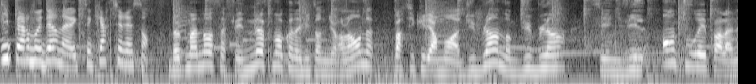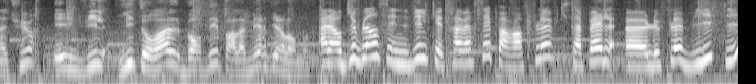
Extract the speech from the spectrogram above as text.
hyper moderne avec ses quartiers récents. Donc maintenant, ça fait 9 mois qu'on habite en Irlande, particulièrement à Dublin. Donc Dublin, c'est une ville entourée par la nature et une ville littorale bordée par la mer d'Irlande. Alors Dublin, c'est une ville qui est traversée par un fleuve qui s'appelle euh, le fleuve Liffey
